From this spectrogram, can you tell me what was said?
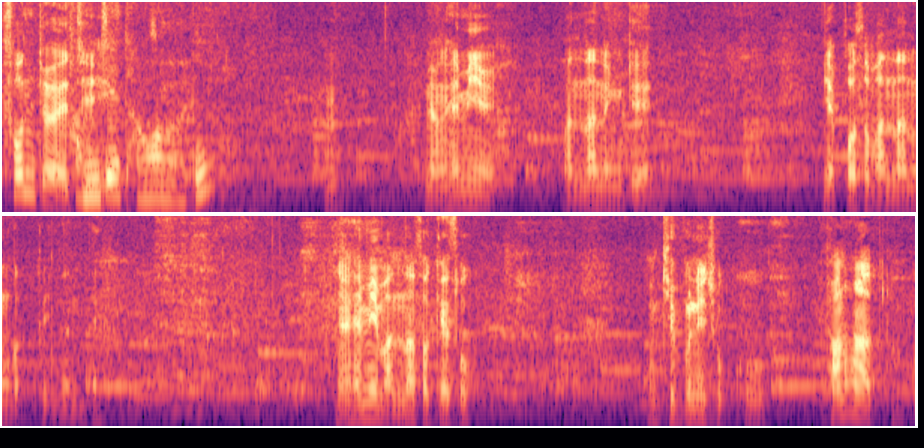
손 줘야지. 반지에 당황하고. 그냥 햄이 만나는 게 예뻐서 만나는 것도 있는데. 그냥 햄이 만나서 계속 기분이 좋고 편안하더라고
